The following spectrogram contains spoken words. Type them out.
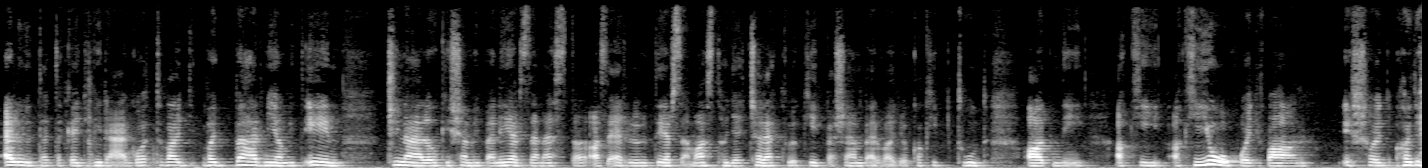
elültetek egy virágot, vagy, vagy bármi, amit én csinálok, és amiben érzem ezt az erőt, érzem azt, hogy egy cselekvőképes ember vagyok, aki tud adni, aki, aki jó, hogy van, és hogy, hogy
